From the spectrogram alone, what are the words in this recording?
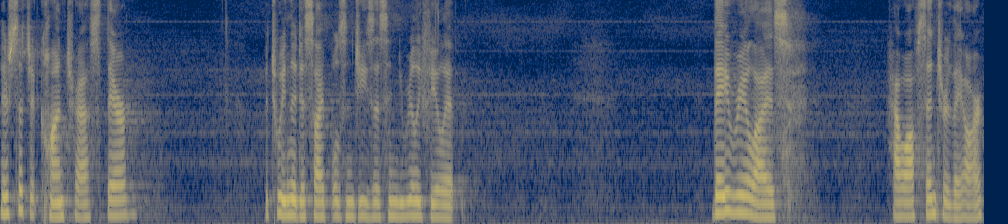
There's such a contrast there between the disciples and Jesus, and you really feel it. They realize how off center they are.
